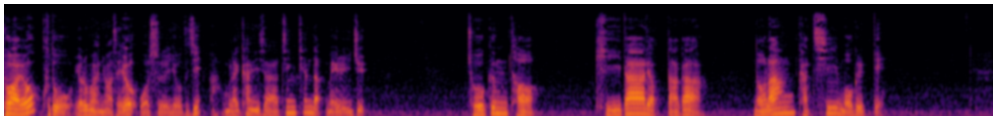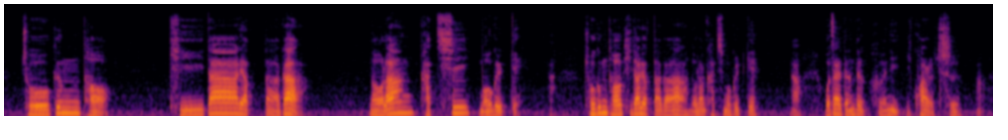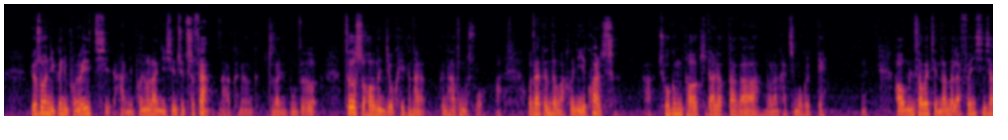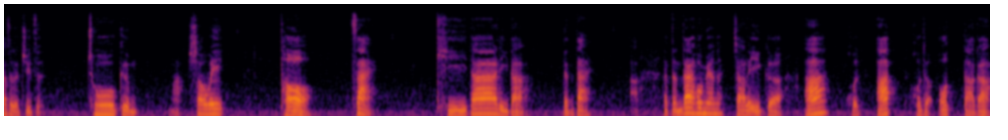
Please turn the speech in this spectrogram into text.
좋아요구독여러분안녕하세요我是柚子鸡啊，我们来看一下今天的每日一句。조금더기다렸다가너랑같이먹을 게。 조금더기다렸다가너랑같이먹을 게。 啊，조금더기다렸다가너랑같이먹을 게。 啊，我再等等，和你一块儿吃。 比如说，你跟你朋友一起哈，你朋友让你先去吃饭，啊，可能知道你肚子饿，这个时候呢，你就可以跟他跟他这么说啊，我再等等吧，和你一块儿吃啊。조금더기다렸다가너랑같이먹을 게。 嗯，好，我们稍微简单的来分析一下这个句子。조금啊，稍微더在기다리다等待啊，那等待后面呢加了一个啊或啊或者어다가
